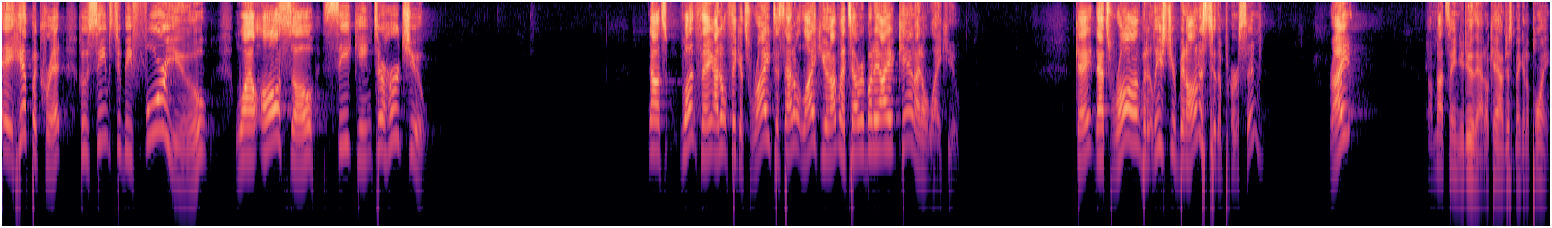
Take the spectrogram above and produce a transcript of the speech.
a hypocrite who seems to be for you while also seeking to hurt you. Now, it's one thing, I don't think it's right to say, I don't like you, and I'm going to tell everybody I can I don't like you. Okay, that's wrong, but at least you've been honest to the person, right? I'm not saying you do that, okay? I'm just making a point.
